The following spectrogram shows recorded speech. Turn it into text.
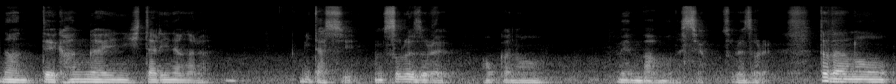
なんて考えに浸りながら見たしそれぞれ他のメンバーもですよそれぞれ。ただあの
